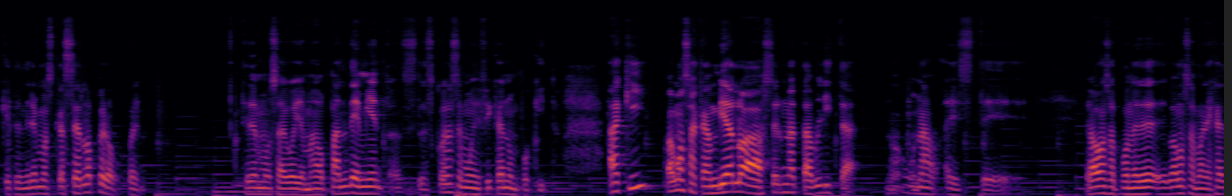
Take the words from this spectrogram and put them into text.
que tendríamos que hacerlo, pero bueno, tenemos algo llamado pandemia, entonces las cosas se modifican un poquito. Aquí vamos a cambiarlo a hacer una tablita, ¿no? Una, este, vamos a poner, vamos a manejar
